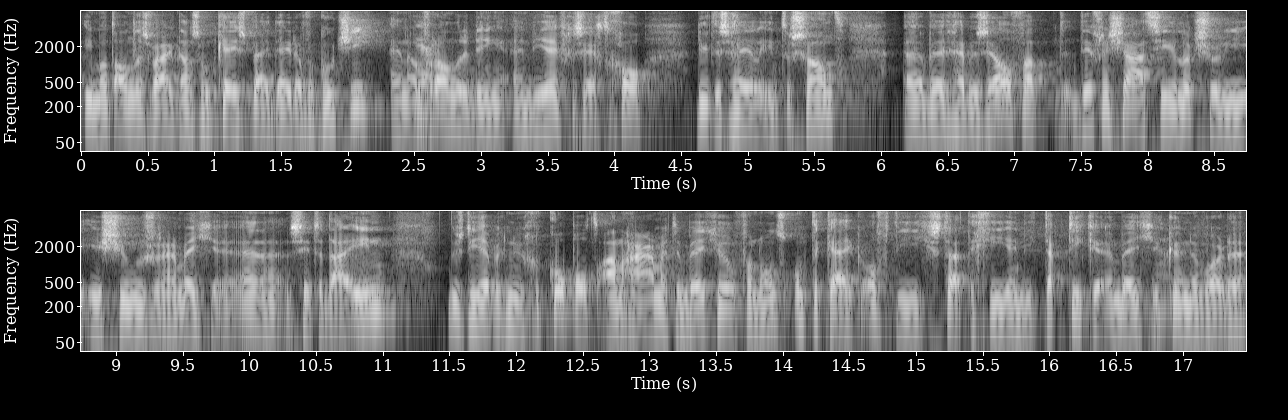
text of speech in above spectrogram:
iemand anders waar ik dan zo'n case bij deed over Gucci en over Ja. andere dingen. En die heeft gezegd: Goh, dit is heel interessant. Eh, we hebben zelf wat differentiatie, luxury issues, we zijn een beetje eh, zitten daarin. Dus die heb ik nu gekoppeld aan haar met een beetje hulp van ons om te kijken of die strategie en die tactieken een beetje Ja. kunnen worden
